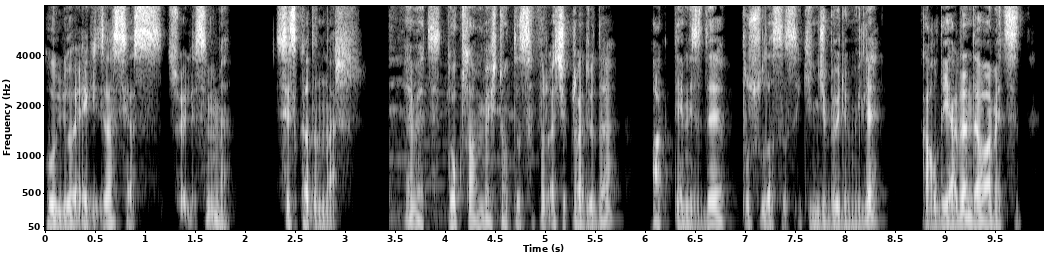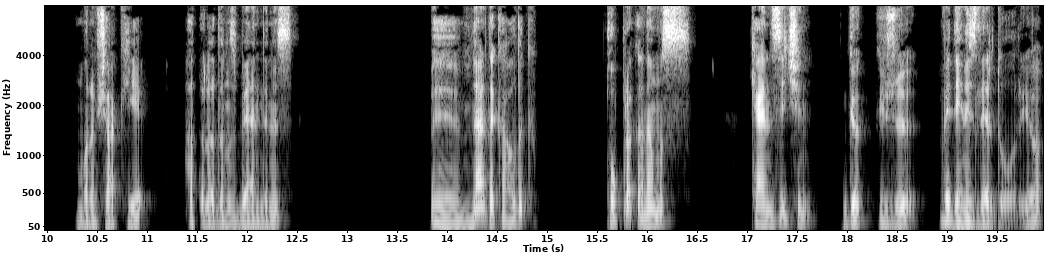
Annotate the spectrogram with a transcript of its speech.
Julio Iglesias söylesin mi? Siz kadınlar. Evet, 95.0 Açık Radyo'da Akdeniz'de Pusulasız ikinci bölümüyle kaldığı yerden devam etsin. Umarım şarkıyı hatırladınız, beğendiniz. Ee, nerede kaldık? Toprak anamız kendisi için gökyüzü ve denizleri doğuruyor.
